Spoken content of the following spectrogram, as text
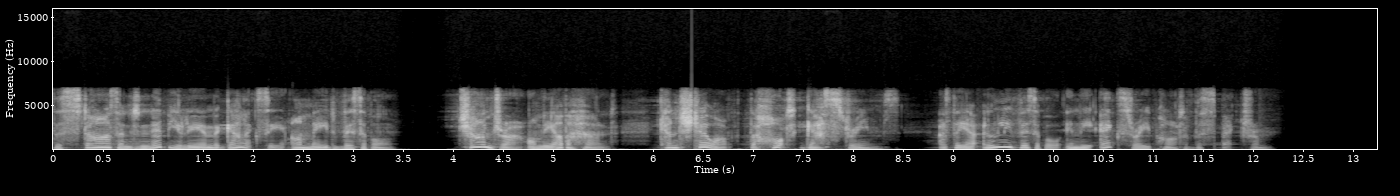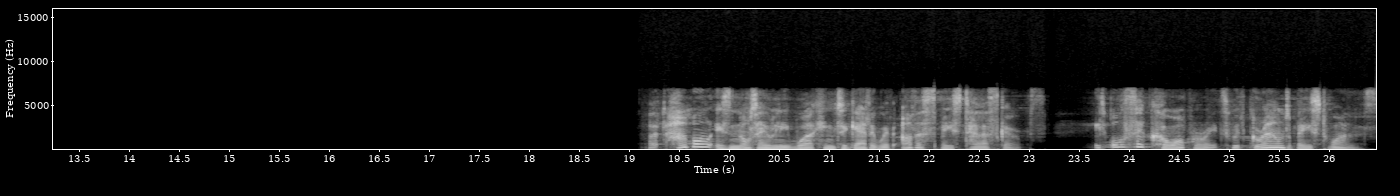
the stars and nebulae in the galaxy are made visible. Chandra, on the other hand, can show up the hot gas streams, as they are only visible in the X-ray part of the spectrum. But Hubble is not only working together with other space telescopes, it also cooperates with ground-based ones.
